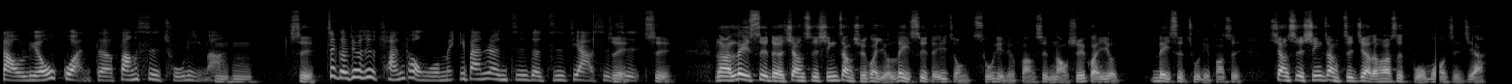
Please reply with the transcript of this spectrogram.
导流管的方式处理吗？是，这个就是传统我们一般认知的支架，是不是，？是。那类似的，像是心脏血管有类似的一种处理的方式，脑血管也有类似处理方式。像是心脏支架的话是薄膜支架，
